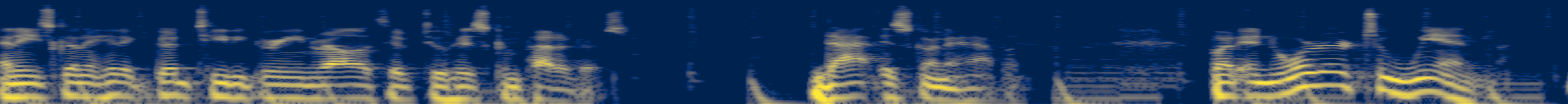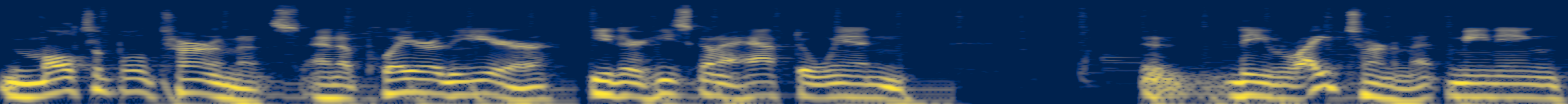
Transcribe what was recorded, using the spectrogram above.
and he's going to hit it good tee to green relative to his competitors. That is going to happen. But in order to win multiple tournaments and a player of the year, either he's going to have to win uh, the right tournament, meaning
